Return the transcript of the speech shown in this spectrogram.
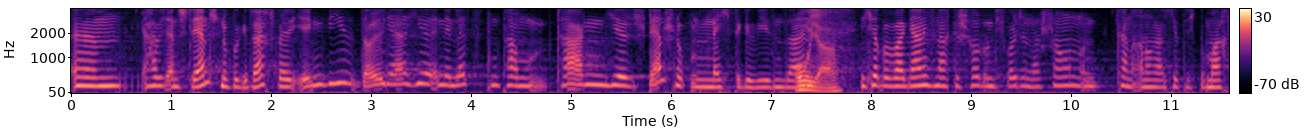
ähm, habe ich an Sternschnuppe gedacht, weil irgendwie soll ja hier in den letzten paar Tagen hier Sternschnuppennächte gewesen sein. Oh ja. Ich habe aber gar nicht nachgeschaut und ich wollte nachschauen und keine Ahnung, habe ich jetzt nicht gemacht.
